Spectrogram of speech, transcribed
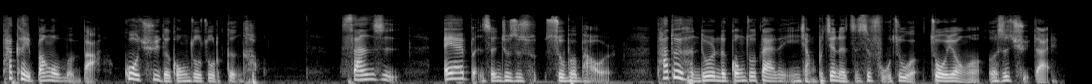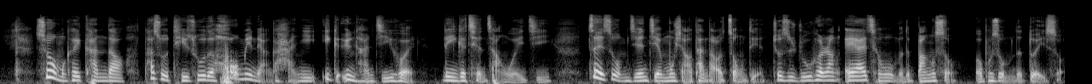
它可以帮我们把过去的工作做得更好。三是 AI 本身就是 super power，它对很多人的工作带来的影响，不见得只是辅助作用哦，而是取代。所以我们可以看到，他所提出的后面两个含义，一个蕴含机会。另一个潜藏危机，这也是我们今天节目想要探讨的重点，就是如何让 AI 成为我们的帮手，而不是我们的对手。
